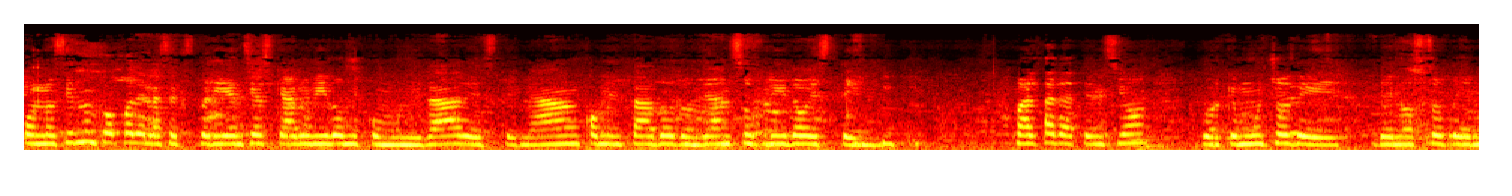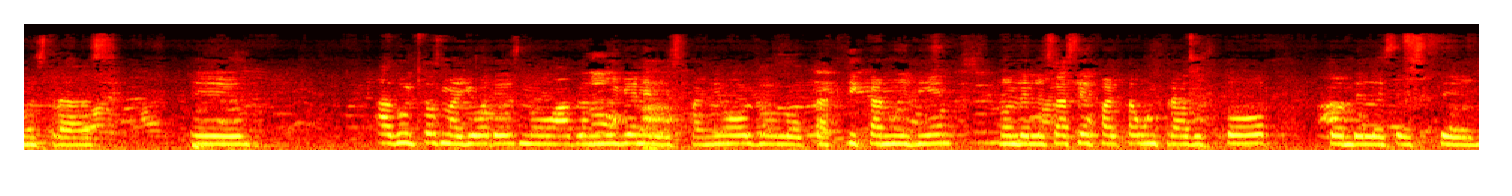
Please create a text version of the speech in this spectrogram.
conociendo un poco de las experiencias que ha vivido mi comunidad, este, me han comentado donde han sufrido este, falta de atención, porque muchos de, de, nosotros, de nuestras eh, adultos mayores no hablan muy bien el español, no lo practican muy bien, donde les hace falta un traductor, donde les este,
